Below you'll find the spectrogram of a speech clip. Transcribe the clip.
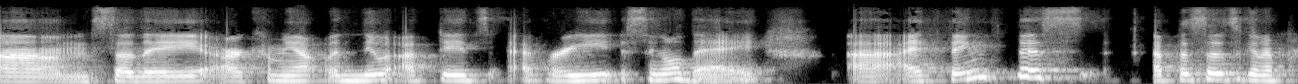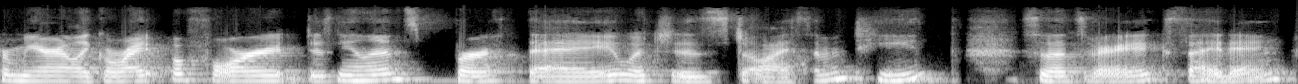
Um, so they are coming out with new updates every single day. Uh, I think this episode is going to premiere like right before Disneyland's birthday, which is July 17th. So that's very exciting.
